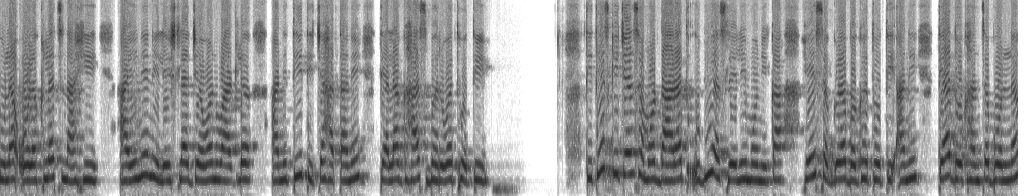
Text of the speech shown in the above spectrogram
तुला ओळखलंच नाही. आईने निलेशला जेवण वाढलं आणि ती तिच्या हाताने त्याला घास भरवत होती. तिथेच किचन समोर दारात उभी असलेली मोनिका हे सगळं बघत होती आणि त्या दोघांचं बोलणं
